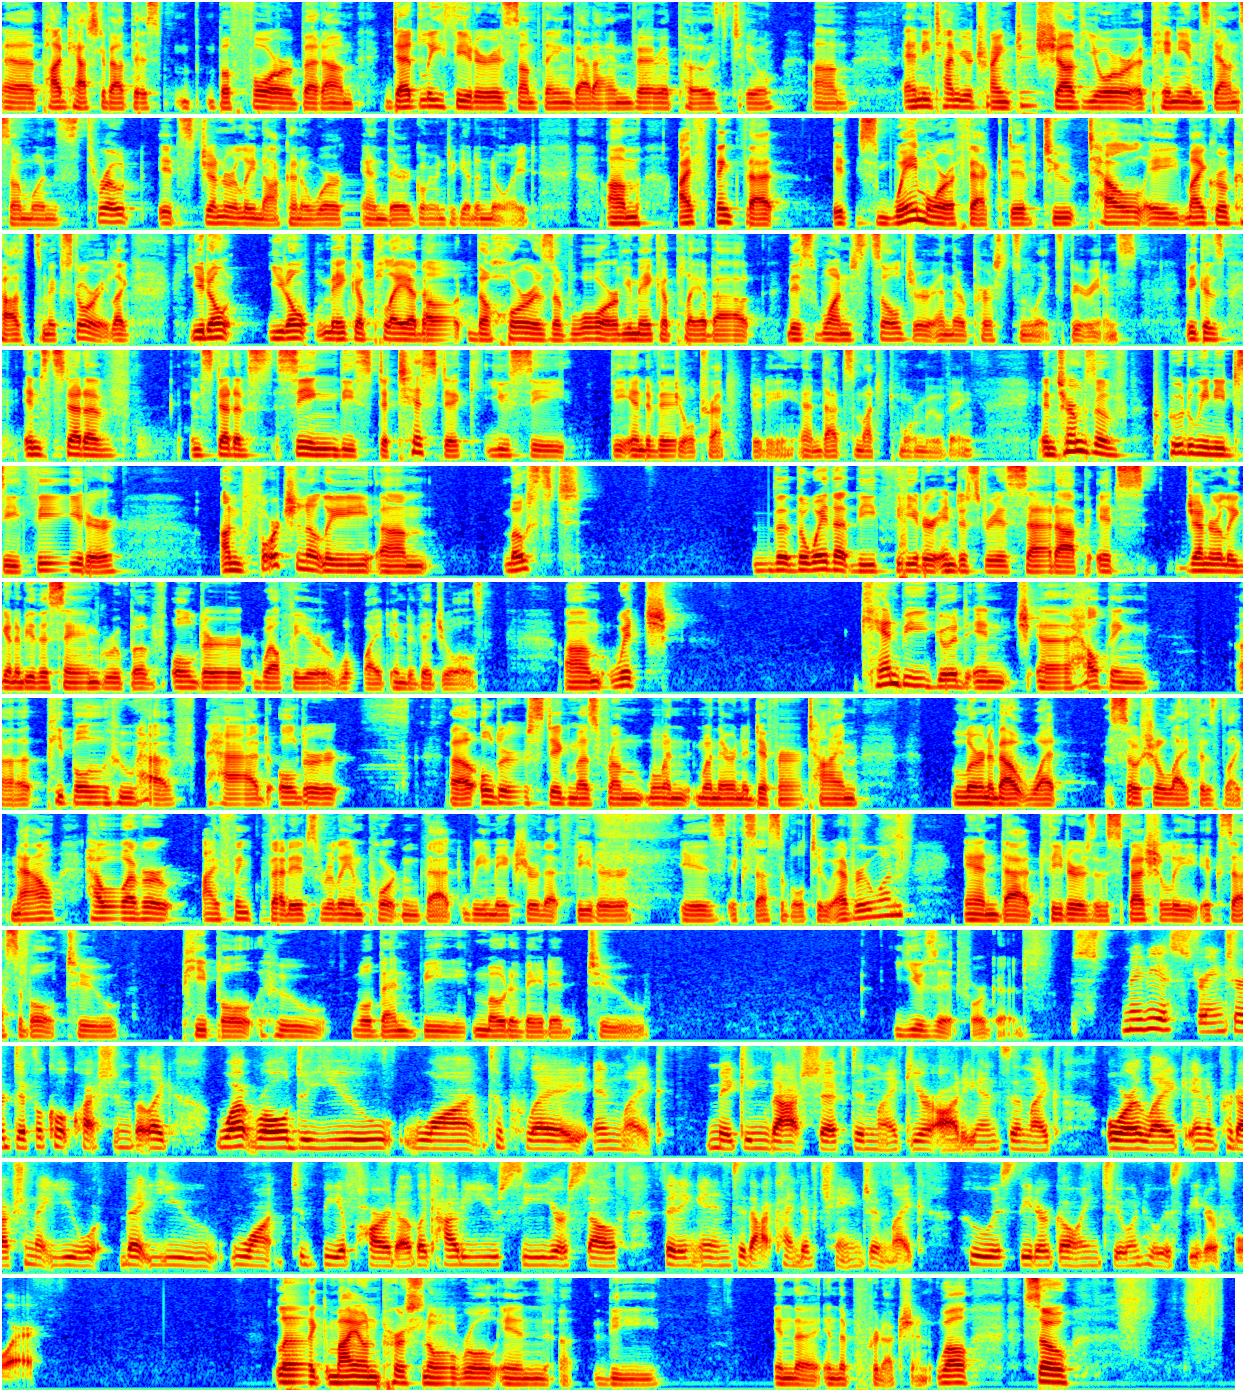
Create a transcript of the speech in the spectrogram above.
a podcast about this before, but um, deadly theater is something that I'm very opposed to. Um, anytime you're trying to shove your opinions down someone's throat, it's generally not going to work and they're going to get annoyed. Um, I think that it's way more effective to tell a microcosmic story. Like, you don't you don't make a play about the horrors of war you make a play about this one soldier and their personal experience because instead of instead of seeing the statistic you see the individual tragedy and that's much more moving in terms of who do we need to see theater? Unfortunately um, most the the way that the theater industry is set up it's generally going to be the same group of older wealthier white individuals um, which can be good in uh, helping uh, people who have had older uh, older stigmas from when when they're in a different time learn about what social life is like now. However, I think that it's really important that we make sure that theater is accessible to everyone and that theater is especially accessible to people who will then be motivated to use it for good maybe a strange or difficult question but like what role do you want to play in like making that shift in like your audience and like or like in a production that you that you want to be a part of? Like how do you see yourself fitting into that kind of change and like who is theater going to and who is theater for? Like my own personal role in uh, the in the in the production. Well so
